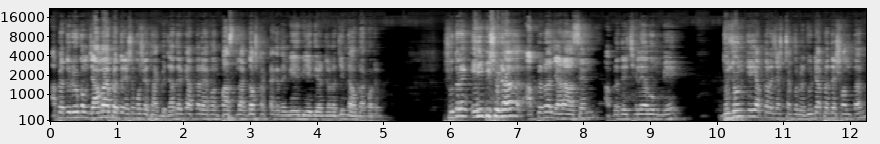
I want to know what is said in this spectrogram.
আপনাদের এরকম জামাই আপনাদের এসে বসে থাকবে, যাদেরকে আপনারা এখন পাঁচ লাখ, দশ লাখ টাকা দিয়ে মেয়ে বিয়ে দেওয়ার জন্য চিন্তা ভাবনা করেন। সুতরাং এই বিষয়টা আপনারা যারা আছেন, আপনাদের ছেলে এবং মেয়ে, দুজনকেই আপনারা চেষ্টা করবেন, দুইটা আপনাদের সন্তান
